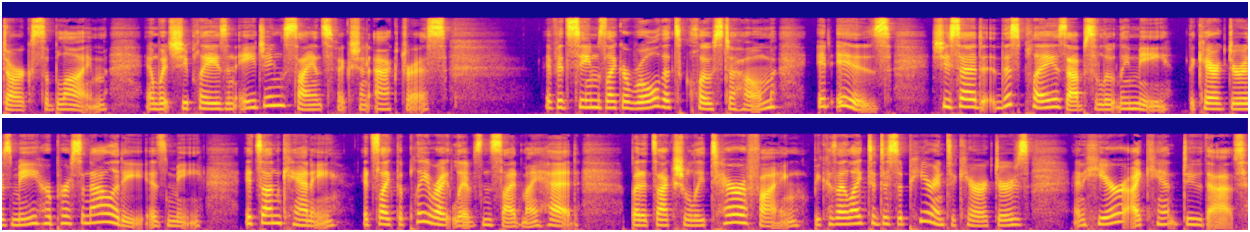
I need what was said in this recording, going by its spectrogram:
Dark Sublime, in which she plays an aging science fiction actress. If it seems like a role that's close to home, it is. She said, This play is absolutely me. The character is me, her personality is me. It's uncanny. It's like the playwright lives inside my head. But it's actually terrifying because I like to disappear into characters, and here I can't do that.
